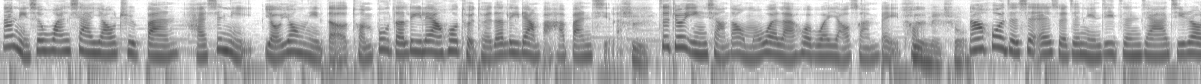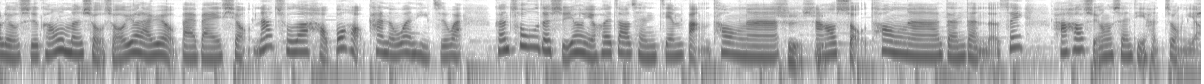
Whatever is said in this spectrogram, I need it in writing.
那你是弯下腰去搬，还是你有用你的臀部的力量或腿腿的力量把它搬起来？是，这就影响到我们未来会不会腰酸背痛？是，没错。那或者是哎，随着年纪增加，肌肉流失，可能我们手手越来越有掰掰袖。那除了好不好看的问题之外，可能错误的使用也会造成肩膀痛啊，是是，然后手痛啊等等的，所以好好使用身体很重要。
